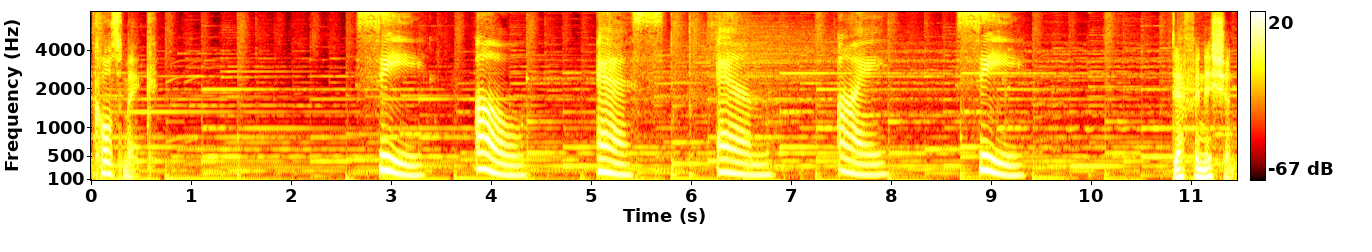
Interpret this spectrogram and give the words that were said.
Cosmic C O S M I C Definition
